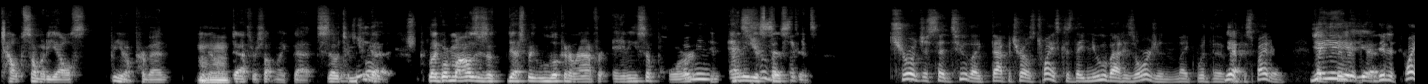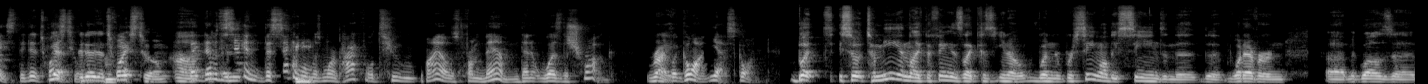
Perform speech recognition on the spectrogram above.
to help somebody else, you know, prevent you know Mhm. death or something like that. So to That's me, right. that like where Miles is just desperately looking around for any support mean, and any true, but, like, assistance. Shiro just said too, like that betrayals twice because they knew about his origin, like with the Yeah. with the spider. yeah, Like, yeah, they, yeah, yeah. They did it twice. They did it twice yeah, to they him. did it twice to him. Uh, Like that was the and- second. The second one was more impactful to Miles from them than it was the shrug. right. But go on. Yes, go on. but so to me and like the thing is like because you know when we're seeing all these scenes and the the whatever and uh miguel's uh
